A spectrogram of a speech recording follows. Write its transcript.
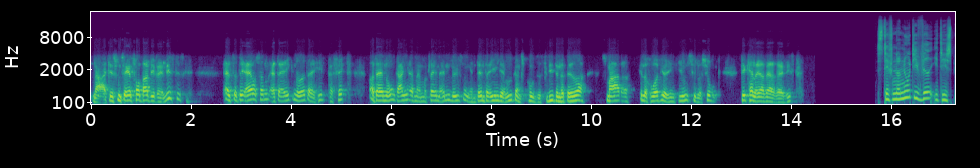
Nej, det synes jeg. Jeg tror bare, vi er realistiske. Altså, det er jo sådan, at der er ikke noget, der er helt perfekt. Og der er nogle gange, at man må tage en anden løsning, end den, der egentlig er udgangspunktet, fordi den er bedre, smartere eller hurtigere i en given situation. Det kalder jeg at være realist. Steffen, når nu de ved i DSB,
